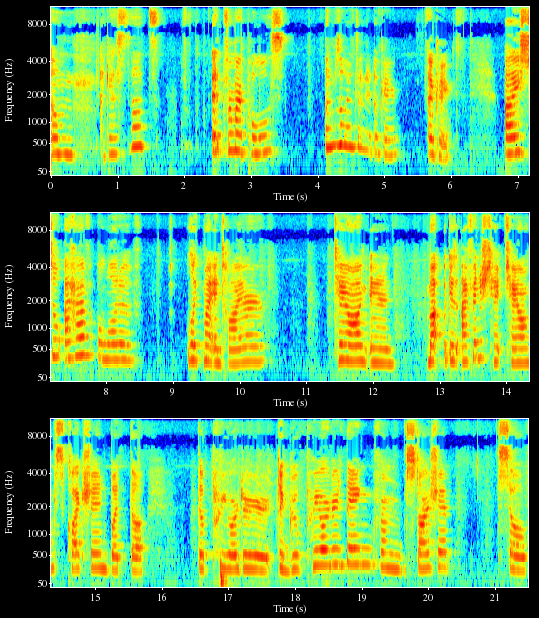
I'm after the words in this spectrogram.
Um, I guess that's it for my pulls. I'm so excited. Okay. Okay. I so I have a lot of like my entire Taeyoung and my because I finished Taeyoung's collection, but the the pre-order the group pre-order thing from Starship. So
